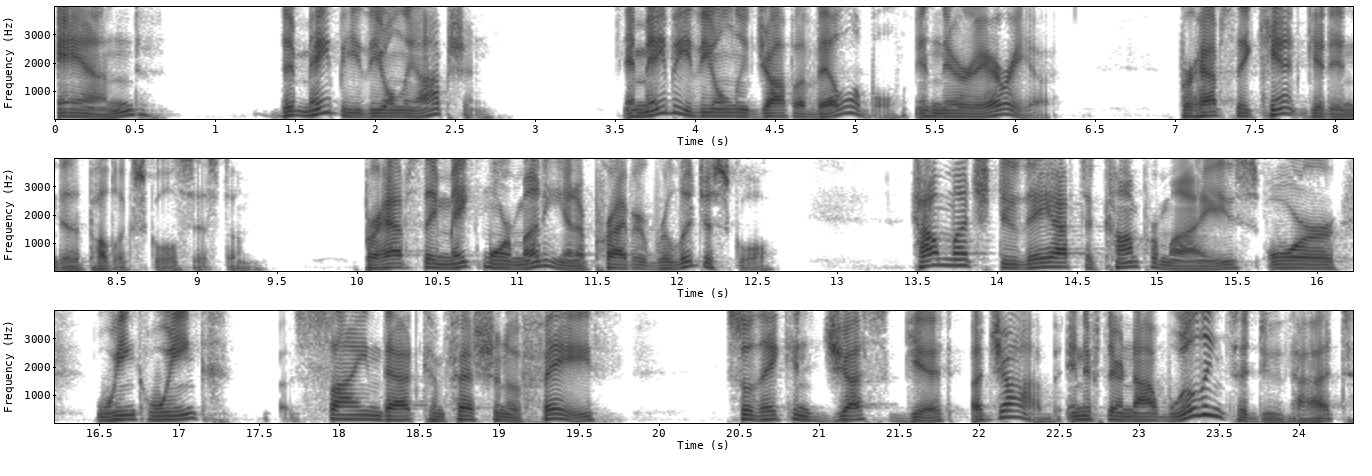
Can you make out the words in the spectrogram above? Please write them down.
And it may be the only option. It may be the only job available in their area. Perhaps they can't get into the public school system. Perhaps they make more money in a private religious school. How much do they have to compromise or wink, wink, sign that confession of faith so they can just get a job? And if they're not willing to do that,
